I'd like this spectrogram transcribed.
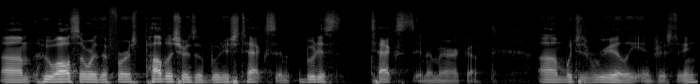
um, who also were the first publishers of Buddhist texts in, Buddhist texts in America, um, which is really interesting.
